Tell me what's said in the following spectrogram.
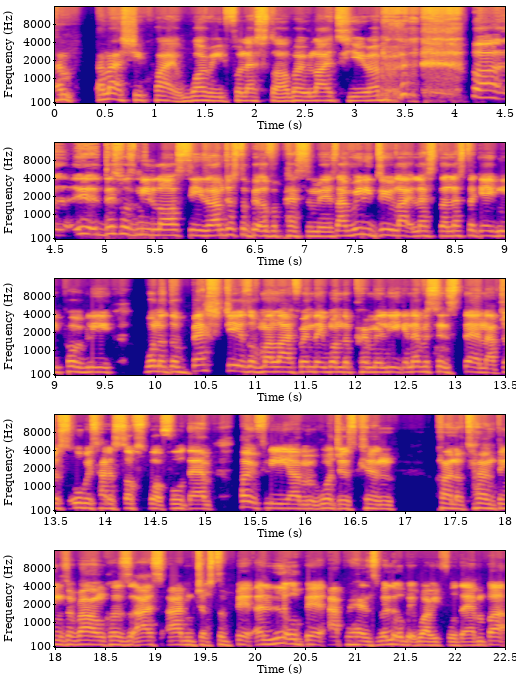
I'm I'm actually quite worried for Leicester. I won't lie to you. But this was me last season. I'm just a bit of a pessimist. I really do like Leicester. Leicester gave me probably one of the best years of my life when they won the Premier League. And ever since then, I've just always had a soft spot for them. Hopefully, um, Rodgers can kind of turn things around because I'm just a bit, a little bit apprehensive, a little bit worried for them. But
